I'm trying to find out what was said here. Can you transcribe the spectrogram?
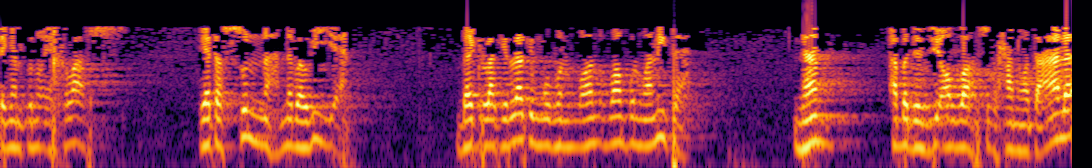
dengan penuh ikhlas di atas sunnah nabawiyah baik laki-laki maupun wanita dan apa janji Allah Subhanahu wa taala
